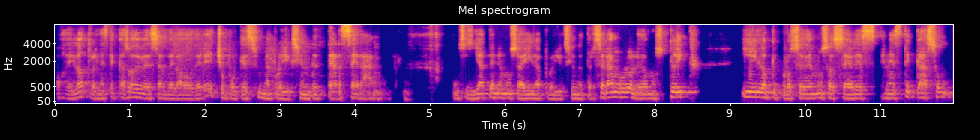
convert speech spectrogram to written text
o del otro. En este caso debe de ser del lado derecho porque es una proyección de tercer ángulo. Entonces ya tenemos ahí la proyección de tercer ángulo, le damos clic y lo que procedemos a hacer es, en este caso,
